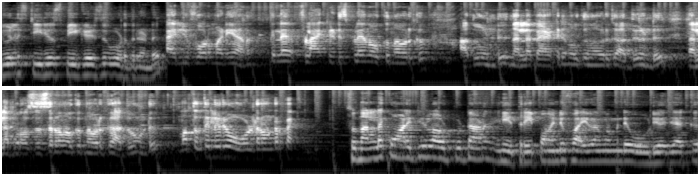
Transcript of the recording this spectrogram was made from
ജുവൽ സ്റ്റീരിയോ സ്പീക്കേഴ്സ് കൊടുത്തിട്ടുണ്ട്. വാല്യൂ ഫോർ മണിയാണ് പിന്നെ ഫ്ലാറ്റ് ഡിസ്പ്ലേ നോക്കുന്നവർക്കും അതുമുണ്ട്. നല്ല ബാറ്ററി നോക്കുന്നവർക്ക് അതുമുണ്ട്. നല്ല പ്രോസസ്സർ നോക്കുന്നവർക്ക് അതുമുണ്ട്. മൊത്തത്തിലൊരു ഓൾറൗണ്ടർ സോ നല്ല ക്വാളിറ്റിയുള്ള ഔട്ട്പുട്ടാണ് ഇനി ത്രീ പോയിന്റ് ഫൈവ് എം എമ്മിന്റെ ഓഡിയോ ജാക്ക്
